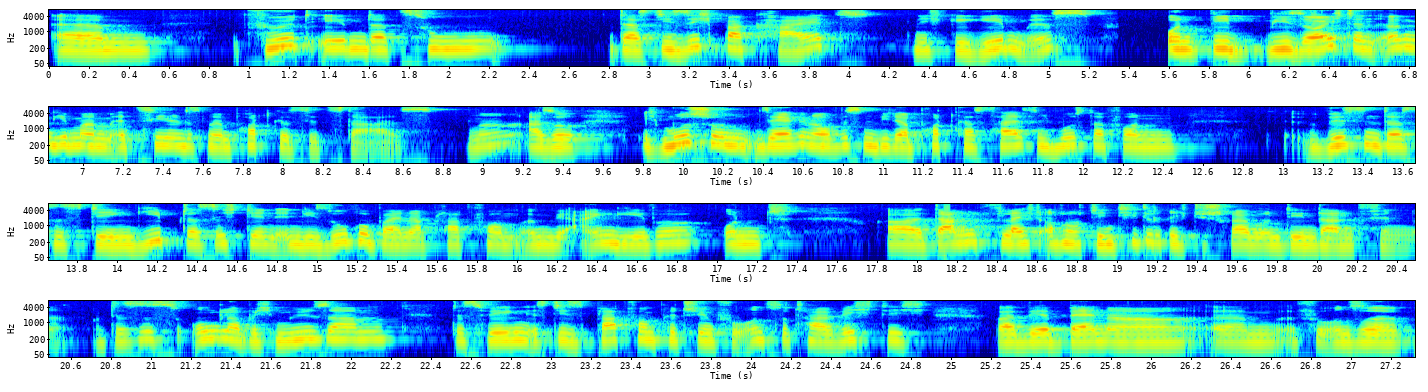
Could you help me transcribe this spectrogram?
ähm, führt eben dazu, dass die Sichtbarkeit nicht gegeben ist und wie, wie soll ich denn irgendjemandem erzählen, dass mein Podcast jetzt da ist? Ne? Also ich muss schon sehr genau wissen, wie der Podcast heißt. Ich muss davon wissen, dass es den gibt, dass ich den in die Suche bei einer Plattform irgendwie eingebe und äh, dann vielleicht auch noch den Titel richtig schreibe und den dann finde. Und das ist unglaublich mühsam. Deswegen ist dieses Plattform-Pitching für uns total wichtig, weil wir Banner ähm, für unsere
